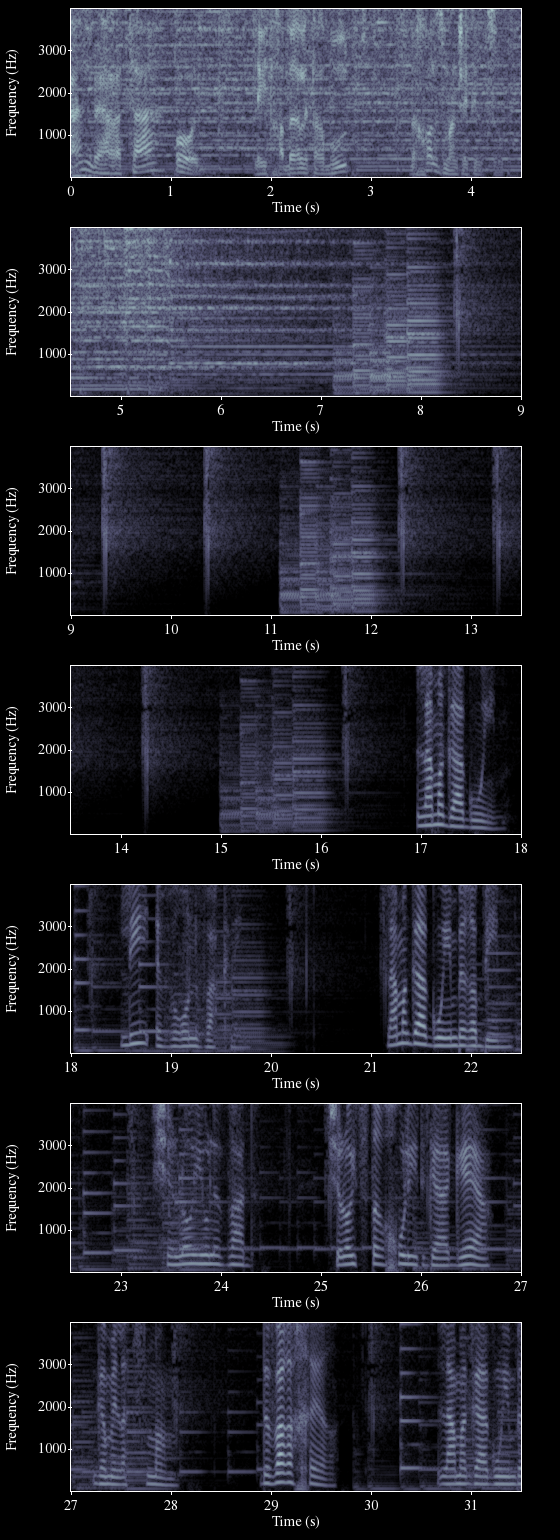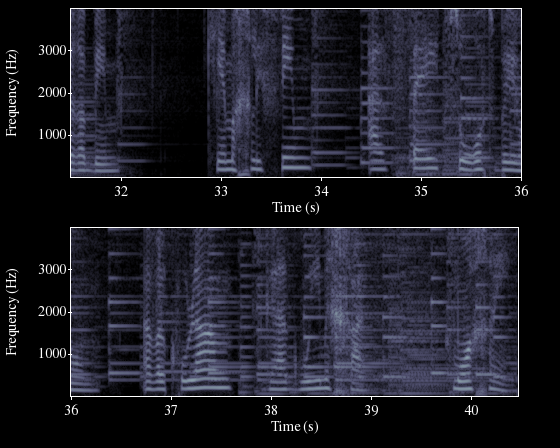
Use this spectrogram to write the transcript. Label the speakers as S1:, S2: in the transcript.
S1: כאן בהרצה עוד, להתחבר לתרבות בכל זמן שתרצו.
S2: למה געגועים? לי עברון וקנין. למה געגועים ברבים? שלא יהיו לבד. שלא יצטרכו להתגעגע גם אל עצמם. דבר אחר, למה געגועים ברבים? כי הם מחליפים אלפי צורות ביום, אבל כולם געגועים אחד, כמו החיים.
